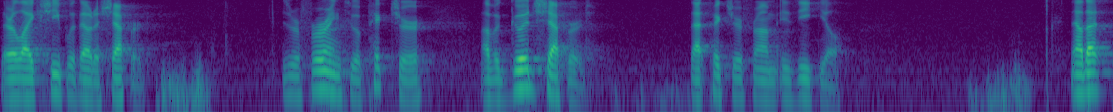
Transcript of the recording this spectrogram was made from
They're like sheep without a shepherd. He's referring to a picture of a good shepherd, that picture from Ezekiel. Now, that,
